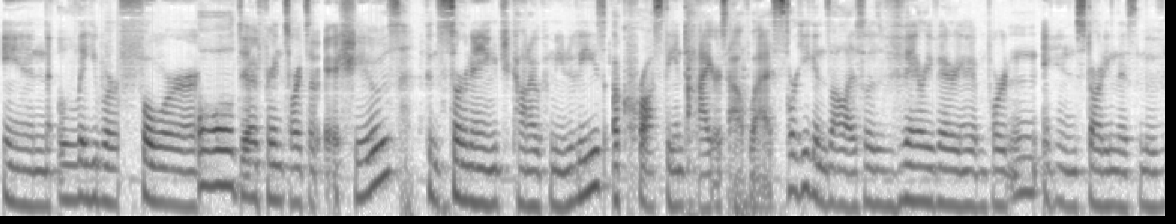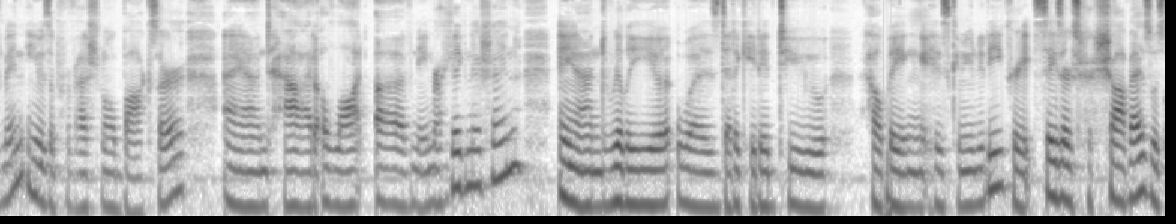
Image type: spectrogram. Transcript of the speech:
in labor for all different sorts of issues concerning Chicano communities across the entire Southwest. Jorge Gonzalez was very, very important in starting this movement. He was a professional boxer and had a lot of name recognition and really was dedicated to helping his community create. Cesar Chavez was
